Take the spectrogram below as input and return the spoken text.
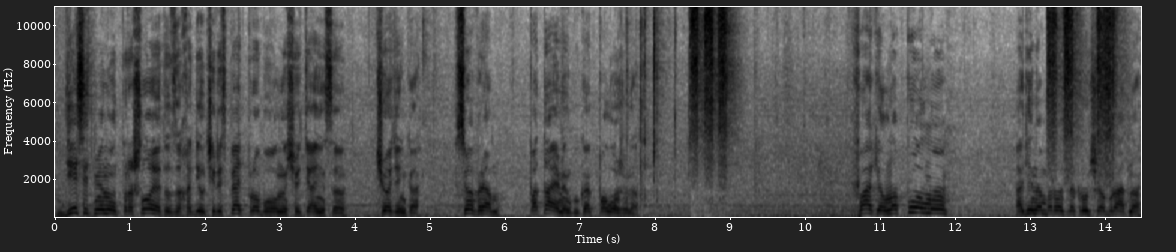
10 минут прошло, я тут заходил через 5, пробовал, он еще тянется четенько. Все прям по таймингу, как положено. Факел на полную. Один оборот закручиваю обратно.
